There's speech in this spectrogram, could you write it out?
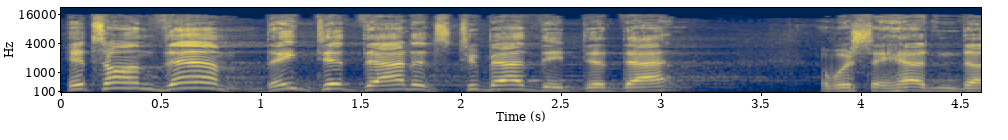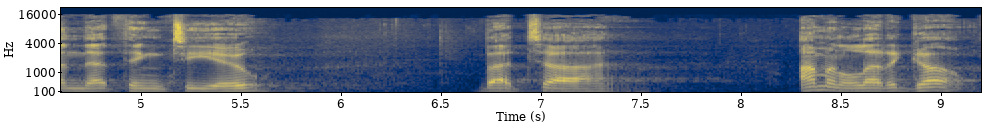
It's on them. They did that. It's too bad they did that. I wish they hadn't done that thing to you. But uh, I'm going to let it go.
